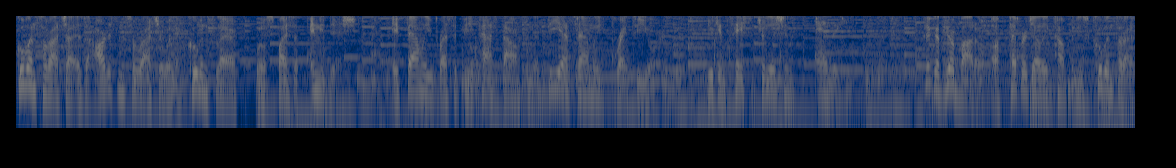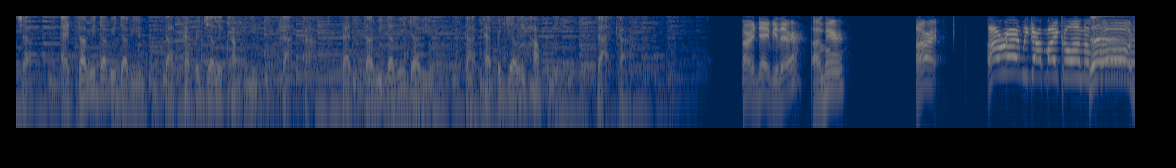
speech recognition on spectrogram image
Cuban Sriracha is an artisan sriracha with a Cuban flair will spice up any dish. A family recipe passed down from the Diaz family right to yours. You can taste the tradition and the heat. Pick up your bottle of Pepper Jelly Company's Cuban Sriracha at www.pepperjellycompany.com. That's www.pepperjellycompany.com. All right, Dave, you there? I'm here. All right. All right, we got Michael on the phone.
